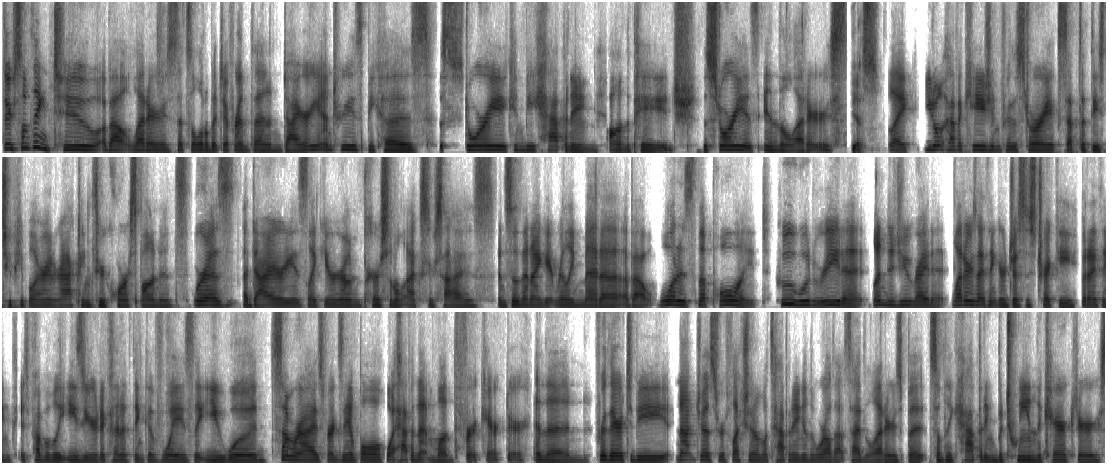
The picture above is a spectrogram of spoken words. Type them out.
there's something too about letters that's a little bit different than diary entries because the story can be happening on the page. The story is in the letters. yes. Like, you don't have occasion for the story except that these two people are interacting through correspondence. Whereas a diary is like your own personal exercise. And so then I get really meta about what is the point? Who would read it? When did you write it? Letters, I think, are just as tricky, but I think it's probably easier to kind of think of ways that you would summarize, for example, what happened that month for a character. And then for there to be not just reflection on what's happening in the world outside the letters, but something happening between the characters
